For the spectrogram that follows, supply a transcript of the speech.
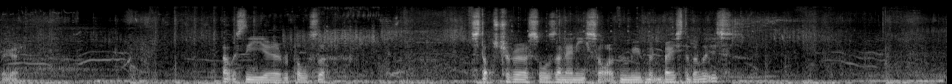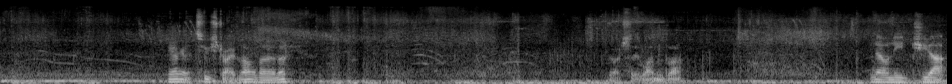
Go. That was the uh, repulsor. Stops traversals and any sort of movement-based abilities. Yeah, I got a two-strike Val there though. Actually land that. Now need Jack.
